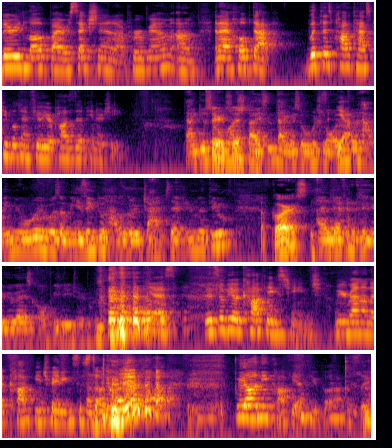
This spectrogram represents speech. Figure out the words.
very loved by our section and our program. Um, and I hope that with this podcast, people can feel your positive energy. Thank you so Seriously. much, Tyson. Thank you so much, Lauren, Yeah. for having me over. It was amazing to have a good chat session with you. Of course. I'll definitely give you guys coffee later. yes, this will be a coffee exchange. We run on a coffee trading system. we all need coffee at Fuqua, honestly.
